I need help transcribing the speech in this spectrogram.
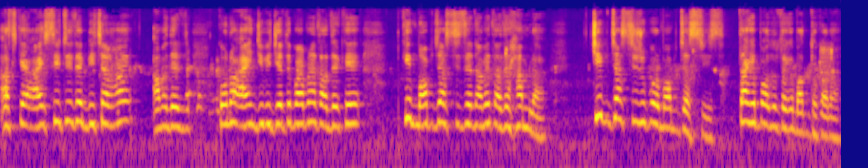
আজকে আইসিটিতে বিচার হয়। আমাদের কোনো আইনজীবী যেতে পারবে না। তাদেরকে কি মব জাস্টিসের নামে তাদের হামলা? চিফ জাস্টিস উপর মব জাস্টিস। তাকে পদত্যাগে বাধ্য করা।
